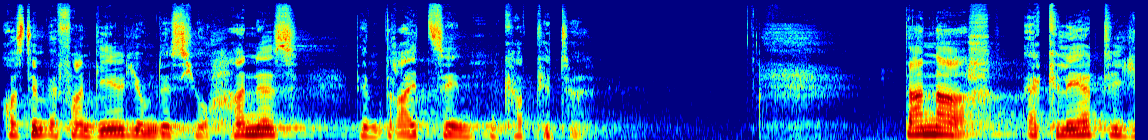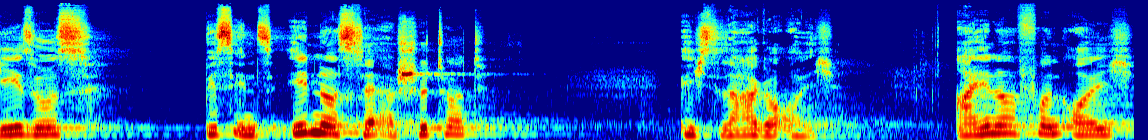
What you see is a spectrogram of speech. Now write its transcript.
aus dem Evangelium des Johannes, dem 13. Kapitel. Danach erklärte Jesus bis ins Innerste erschüttert, ich sage euch, einer von euch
